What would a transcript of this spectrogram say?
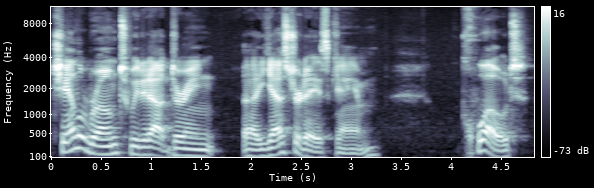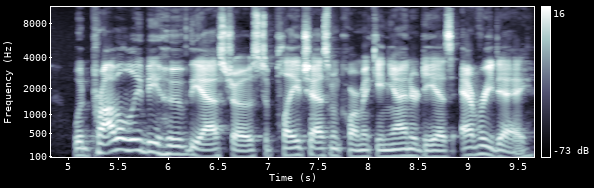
Chandler Rome tweeted out during uh, yesterday's game, quote, would probably behoove the Astros to play Chas McCormick and Yainer Diaz every day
